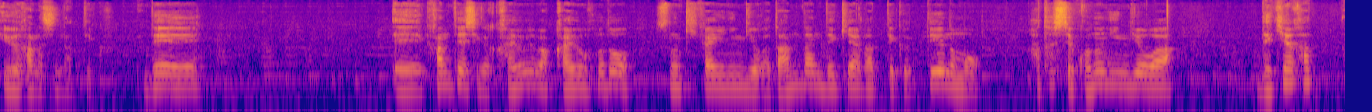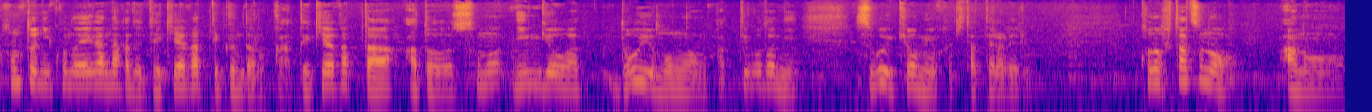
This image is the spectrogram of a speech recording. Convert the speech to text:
という話になっていく。で、えー、鑑定士が通えば通うほどその機械人形がだんだん出来上がっていくっていうのも果たしてこの人形は出来上がっ本当にこの映画の中で出来上がっていくんだろうか。出来上がった後その人形はどういうものなのかっていうことにすごい興味をかきたてられる。この2つのあの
